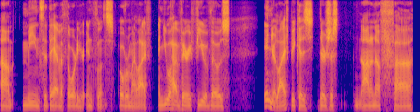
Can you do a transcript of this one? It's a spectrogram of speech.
um, means that they have authority or influence over my life. And you will have very few of those in your life because there's just not enough. Uh,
